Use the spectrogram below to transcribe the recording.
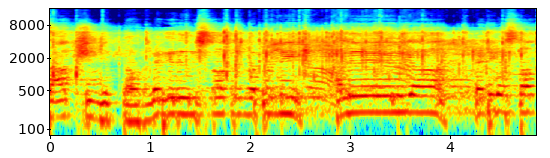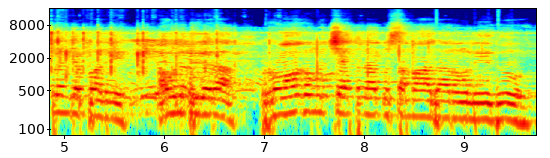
సాక్ష్యం చెప్తా ఉన్నాను. గట్టిగా దేవుని స్తోత్రం చెప్పండి. హల్లెలూయా. గట్టిగా స్తోత్రం చెప్పాలి. అవును ప్రియులరా రోగము చేత నాకు సమాధానం లేదు.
